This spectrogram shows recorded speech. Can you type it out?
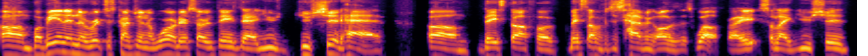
Um, but being in the richest country in the world, there's certain things that you you should have um, based off of based off of just having all of this wealth, right? So like you should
